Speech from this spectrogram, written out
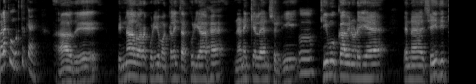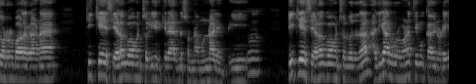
விளக்கம் கொடுத்திருக்காரு. அதாவது பின்னால் வரக்கூடிய மக்களை தற்குறியாக நினைக்கலன்னு சொல்லி திமுகவினுடைய என்ன செய்தி தொடர்பாளரான டி கே எஸ் இளங்கோவன் சொல்லியிருக்கிறார்னு சொன்ன முன்னாள் MP. T K S Elangovan சொல்வதுதான் அதிகாரபூர்வமான திமுகவினுடைய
